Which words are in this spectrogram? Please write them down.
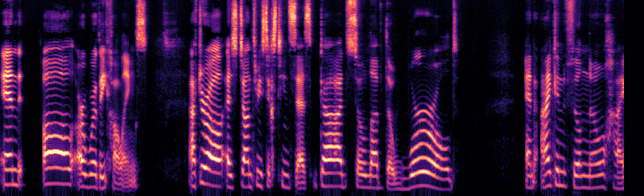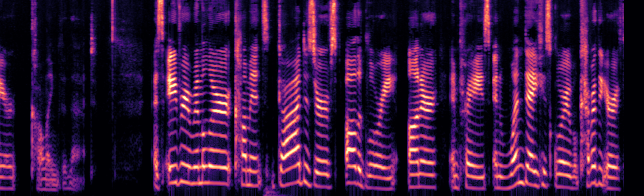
And all are worthy callings. After all, as John 3:16 says, God so loved the world, and I can feel no higher calling than that. As Avery Rimmeler comments, God deserves all the glory, honor, and praise, and one day his glory will cover the earth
